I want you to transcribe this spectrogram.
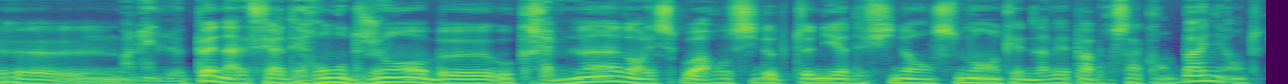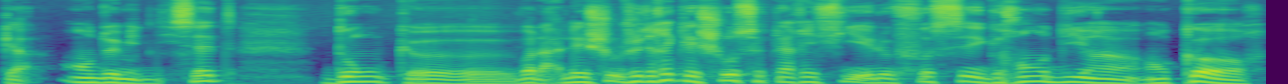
euh, Marine Le Pen allait faire des rondes jambes au Kremlin, dans l'espoir aussi d'obtenir des financements qu'elle n'avait pas pour sa campagne, en tout cas en 2017. Donc voilà, les je dirais que les choses se clarifient et le fossé grandit encore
